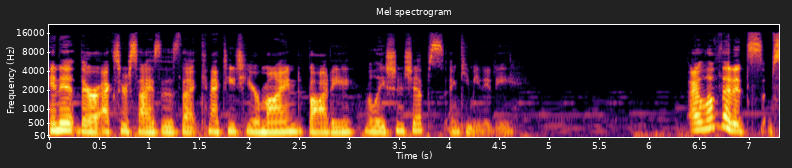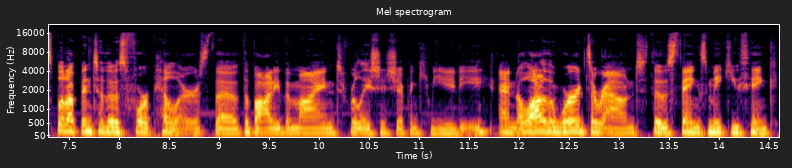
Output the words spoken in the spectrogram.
In it, there are exercises that connect you to your mind, body, relationships, and community. I love that it's split up into those four pillars the the body, the mind, relationship, and community. And a lot of the words around those things make you think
